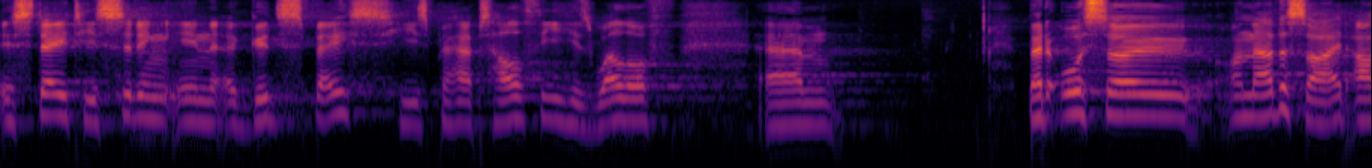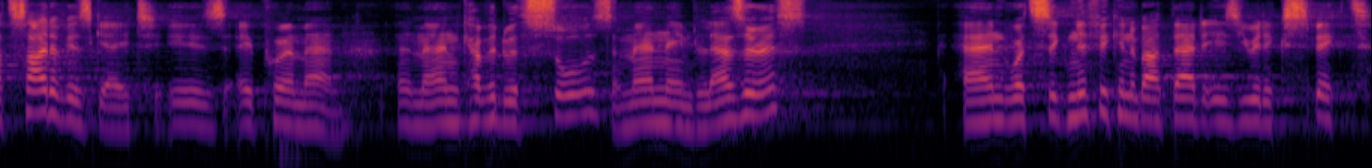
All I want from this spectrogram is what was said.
estate, he's sitting in a good space, he's perhaps healthy, he's well off. Um, but also, on the other side, outside of his gate, is a poor man, a man covered with sores, a man named Lazarus. And what's significant about that is you would expect,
